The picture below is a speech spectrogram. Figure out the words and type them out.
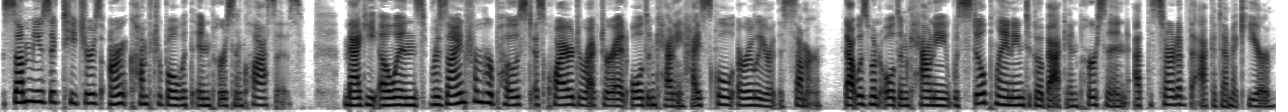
some music teachers aren't comfortable with in person classes. Maggie Owens resigned from her post as choir director at Oldham County High School earlier this summer. That was when Oldham County was still planning to go back in person at the start of the academic year.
